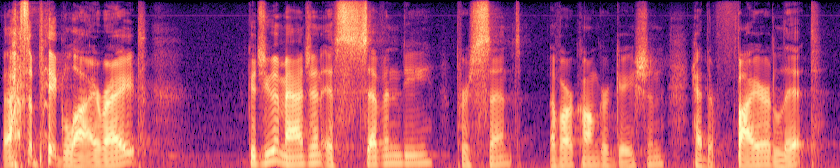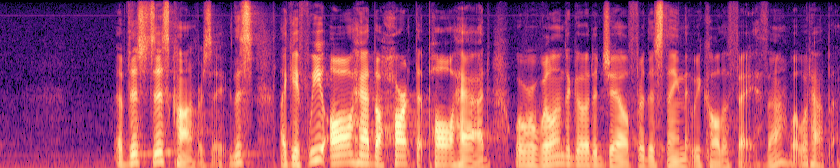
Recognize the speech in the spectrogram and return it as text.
That's a big lie, right? Could you imagine if 70% of our congregation had their fire lit? Of this, this conversation, this, like if we all had the heart that Paul had, where we're willing to go to jail for this thing that we call the faith, huh? what would happen?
